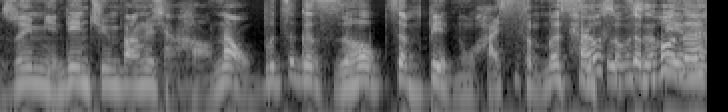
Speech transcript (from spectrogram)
所以缅甸军方就想，好，那我不这个时候政变，我还什么时候政变呢？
